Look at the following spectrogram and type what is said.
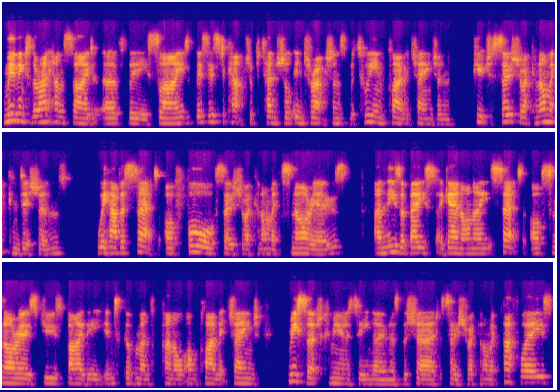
Moving to the right-hand side of the slide, this is to capture potential interactions between climate change and future socioeconomic conditions. We have a set of four socioeconomic scenarios, and these are based, again, on a set of scenarios used by the Intergovernmental Panel on Climate Change research community known as the Shared Socioeconomic Pathways.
